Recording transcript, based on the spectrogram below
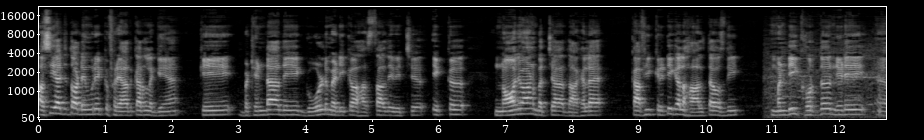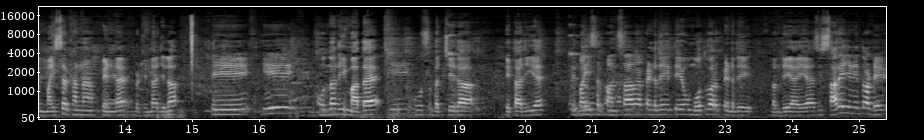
ਅਸੀਂ ਅੱਜ ਤੁਹਾਡੇ ਮੂਹਰੇ ਇੱਕ ਫਰਿਆਦ ਕਰਨ ਲੱਗੇ ਹਾਂ ਕਿ ਬਠਿੰਡਾ ਦੇ 골ਡ ਮੈਡੀਕਲ ਹਸਪਤਾਲ ਦੇ ਵਿੱਚ ਇੱਕ ਨੌਜਵਾਨ ਬੱਚਾ ਦਾਖਲ ਹੈ। ਕਾਫੀ ਕ੍ਰਿਟੀਕਲ ਹਾਲਤ ਹੈ ਉਸ ਦੀ ਮੰਡੀ ਖੁਰਦ ਨੇੜੇ ਅ, ਮਾਈਸਰਖਾਨਾ ਪਿੰਡ ਹੈ ਬਠਿੰਡਾ ਜ਼ਿਲ੍ਹਾ। ਤੇ ਇਹ ਉਹਨਾਂ ਦੀ ਮਾਤਾ ਹੈ। ਇਹ ਉਸ ਬੱਚੇ ਦਾ ਪਿਤਾ ਜੀ ਹੈ। ਤੇ ਬਾਈ ਸਰਪੰਚ ਸਾਹਿਬ ਹੈ ਪਿੰਡ ਦੇ ਤੇ ਉਹ ਮੋਤਵਰ ਪਿੰਡ ਦੇ ਬੰਦੇ ਆਏ ਆ। ਅਸੀਂ ਸਾਰੇ ਜਣੇ ਤੁਹਾਡੇ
